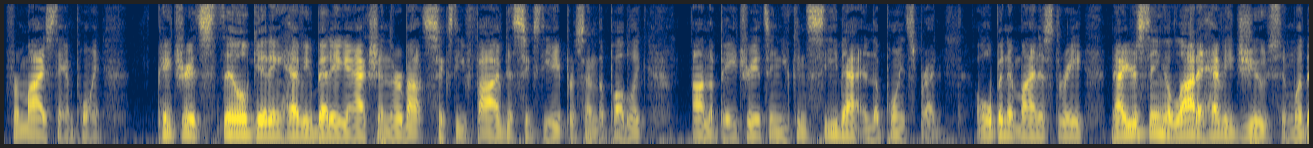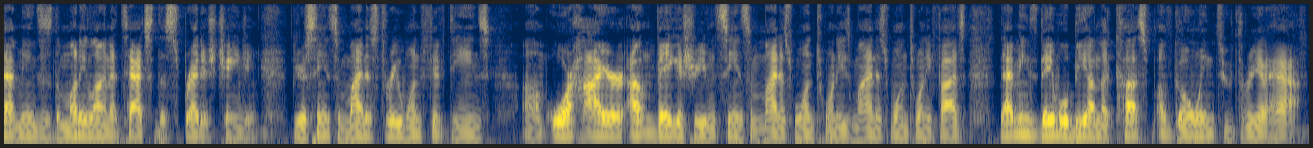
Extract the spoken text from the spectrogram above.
from my standpoint. Patriots still getting heavy betting action. They're about 65 to 68% of the public on the Patriots, and you can see that in the point spread. Open at minus three. Now you're seeing a lot of heavy juice, and what that means is the money line attached to the spread is changing. You're seeing some minus three 115s um, or higher out in Vegas. You're even seeing some minus 120s, minus 125s. That means they will be on the cusp of going to three and a half.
